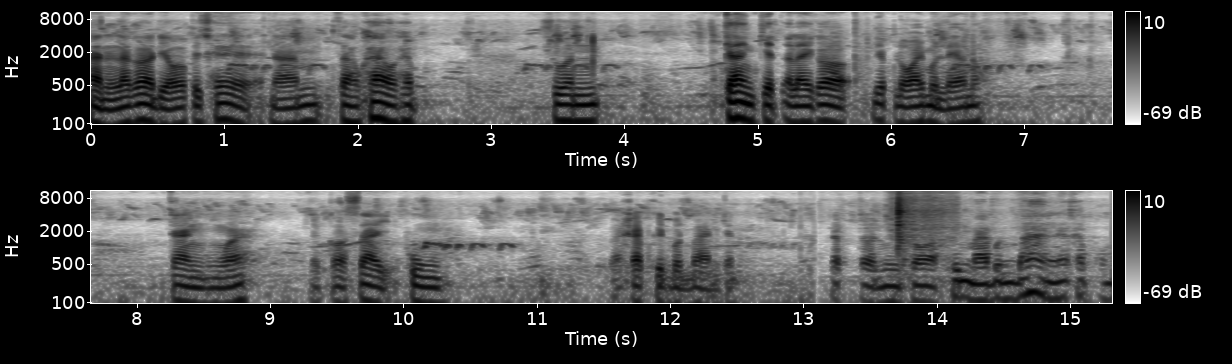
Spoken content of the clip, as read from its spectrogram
หั่นแล้วก็เดี๋ยวไปแช่น้ำซาวข้าวครับ ส่วนก้างเก็ดอะไรก็เรียบร้อยหมดแล้วเนาะก้างหัว แล้วก็ไส้พุงไปครับขึ้นบนบ้านกัน ครับตอนนี้ก็ขึ้นมาบนบ้านแล้วครับ ผม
